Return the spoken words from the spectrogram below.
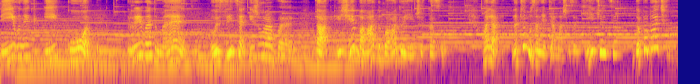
півник і котик, три ведмеді, лисиця і журавель. Так, і ще багато-багато інших казок. Малята, на цьому заняття наше закінчується. До побачення!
